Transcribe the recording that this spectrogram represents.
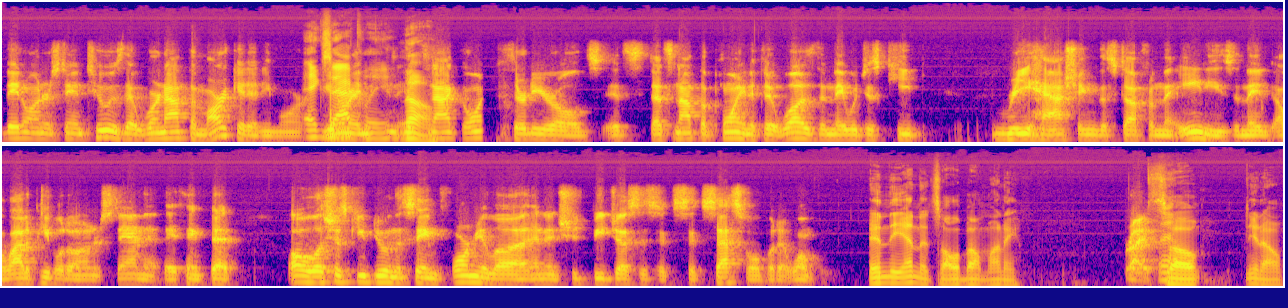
they don't understand too is that we're not the market anymore. You know I Exactly. mean? No. It's not going to 30 year olds. It's that's not the point. If it was, then they would just keep rehashing the stuff from the 80s. And they a lot of people don't understand that. They think that oh, let's just keep doing the same formula and it should be just as successful, but it won't be. In the end, it's all about money. Right. So you know,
